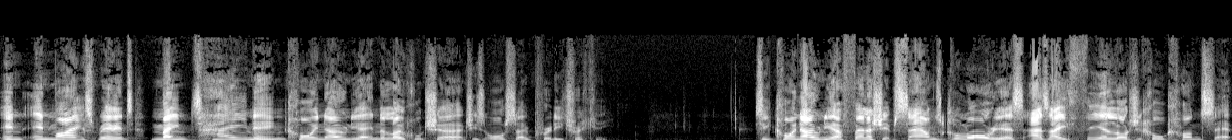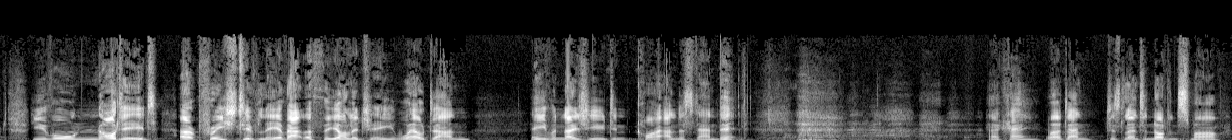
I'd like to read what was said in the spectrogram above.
in, in my experience, maintaining koinonia in the local church is also pretty tricky. See, koinonia, fellowship, sounds glorious as a theological concept. You've all nodded appreciatively about the theology. Well done even those of you who didn't quite understand it. okay, well done. Just learn to nod and smile.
